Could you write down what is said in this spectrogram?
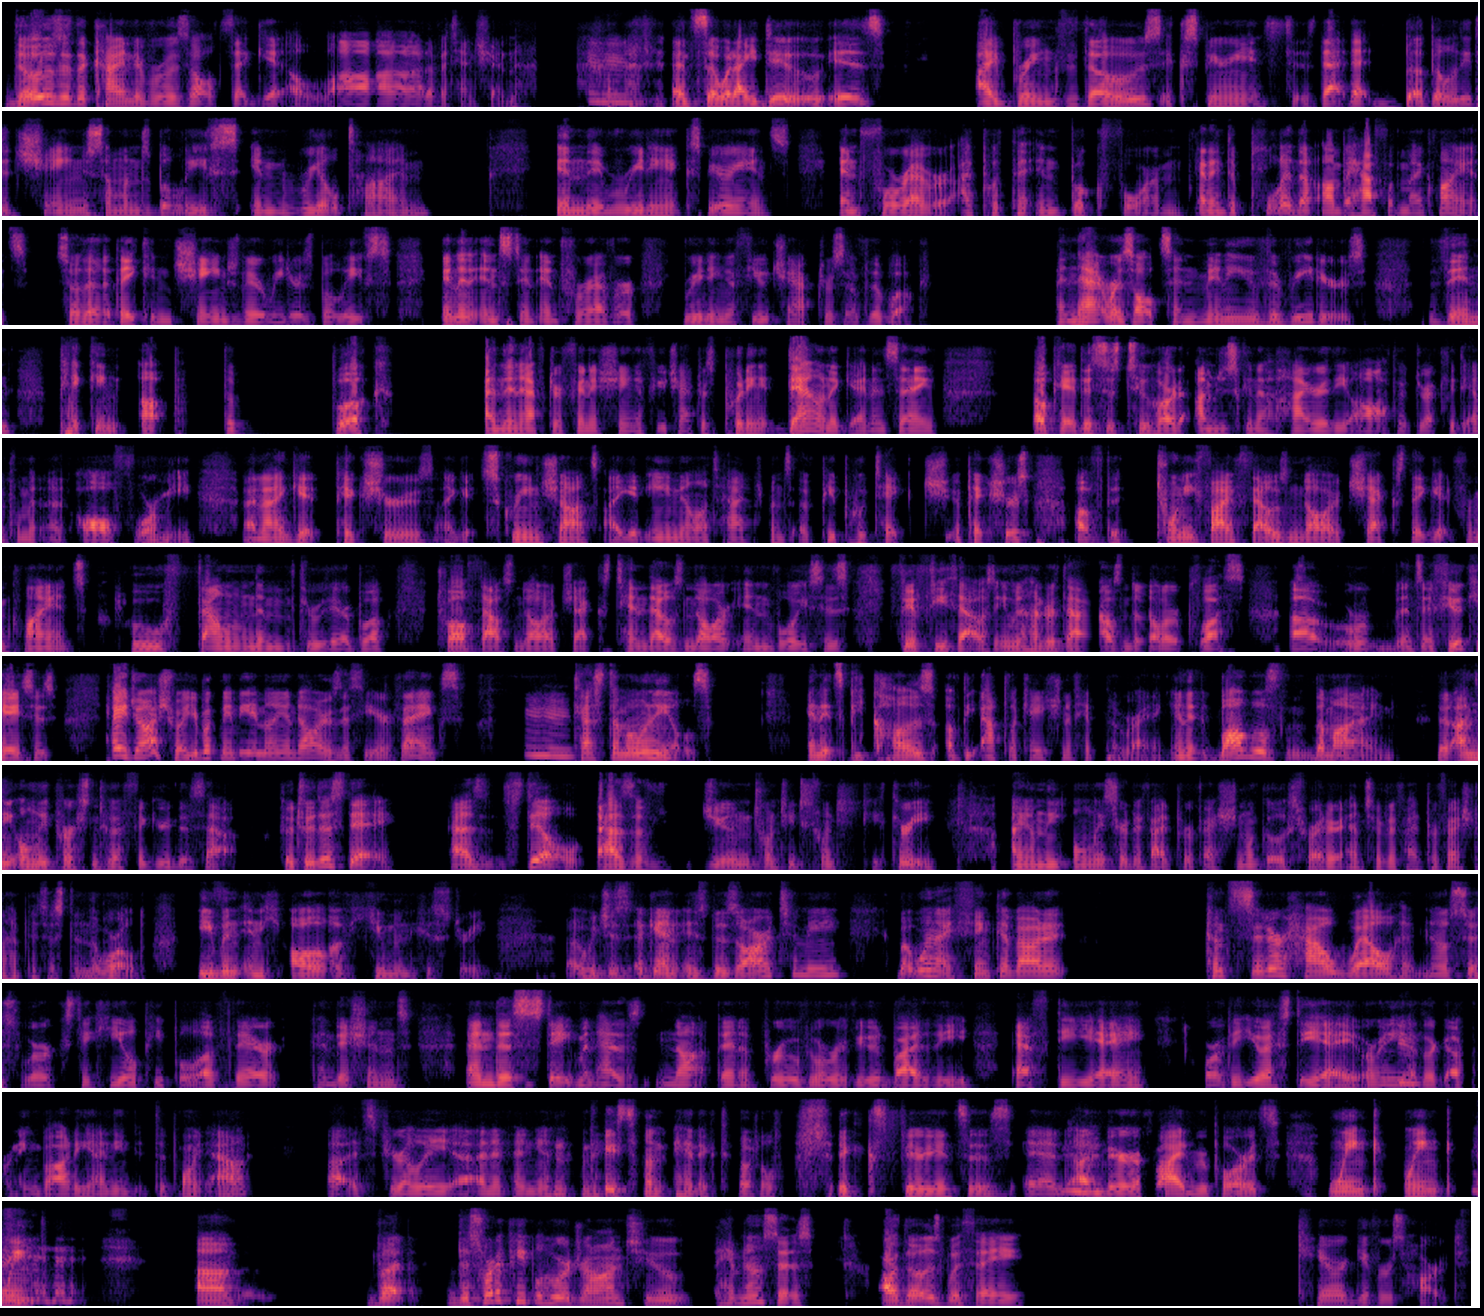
Those are the kind of results that get a lot of attention mm-hmm. and so what i do is I bring those experiences, that that ability to change someone's beliefs in real time in the reading experience and forever. I put that in book form and I deploy that on behalf of my clients so that they can change their readers' beliefs in an instant and forever, reading a few chapters of the book. And that results in many of the readers then picking up the book and then after finishing a few chapters, putting it down again and saying, okay, this is too hard. I'm just going to hire the author directly to implement it all for me. And I get pictures, I get screenshots, I get email attachments of people who take ch- pictures of the $25,000 checks they get from clients who found them through their book $12,000 checks, $10,000 invoices, 50,000, even $100,000 plus, uh, or in a few cases, hey, Joshua, your book may be a million dollars this year. Thanks. Mm-hmm. Testimonials and it's because of the application of hypno writing. And it boggles the mind that I'm the only person to have figured this out. So to this day, as still as of June 2023, I am the only certified professional ghostwriter and certified professional hypnotist in the world, even in all of human history, uh, which is again is bizarre to me. But when I think about it, consider how well hypnosis works to heal people of their conditions and this statement has not been approved or reviewed by the FDA or the USDA or any mm-hmm. other governing body. I need to point out. Uh, it's purely uh, an opinion based on anecdotal experiences and mm-hmm. unverified reports. Wink, wink, wink. um, but the sort of people who are drawn to hypnosis are those with a caregiver's heart.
